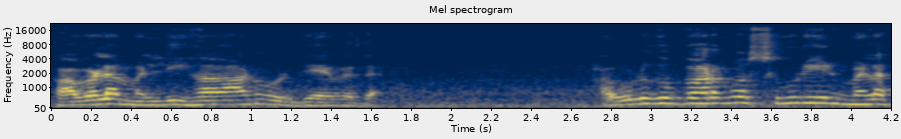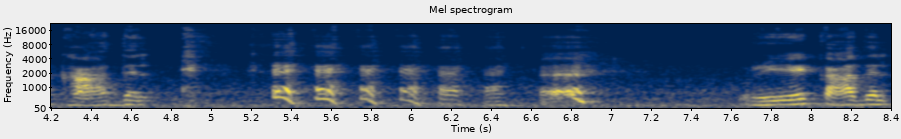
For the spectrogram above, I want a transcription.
பவள மல்லிகான்னு ஒரு தேவதை. அவளுக்கு பாருங்க சூரியன் மேலே காதல். ஒரே காதல்.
